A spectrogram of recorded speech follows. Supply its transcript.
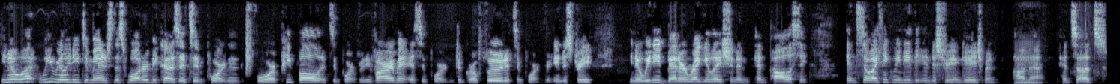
you know what? We really need to manage this water because it's important for people, it's important for the environment, it's important to grow food, it's important for industry. You know, we need better regulation and, and policy. And so I think we need the industry engagement on mm. that. And so that's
